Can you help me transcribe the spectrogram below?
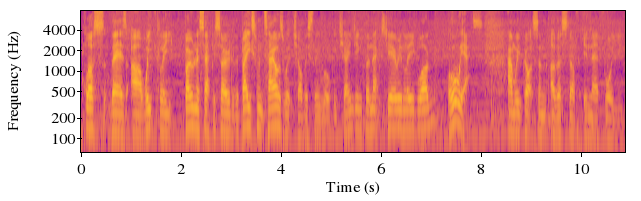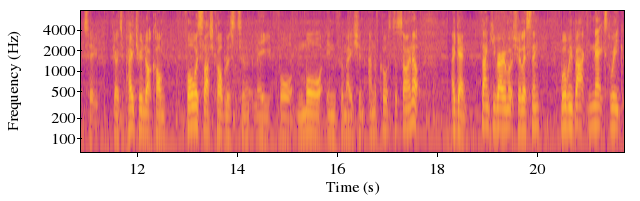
Plus, there's our weekly bonus episode of the Basement Tales, which obviously will be changing for next year in League One. Oh, yes. And we've got some other stuff in there for you too. Go to patreon.com forward slash cobblers to me for more information and, of course, to sign up. Again, thank you very much for listening. We'll be back next week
